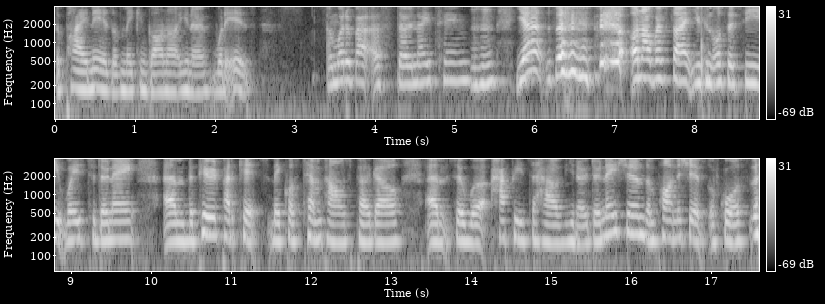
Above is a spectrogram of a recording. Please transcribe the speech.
the pioneers of making ghana you know what it is And what about us donating? Mm-hmm. Yeah, so on our website you can also see ways to donate. Um, the period pad kits they cost ten pounds per girl. Um, so we're happy to have you know donations and partnerships, of course.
